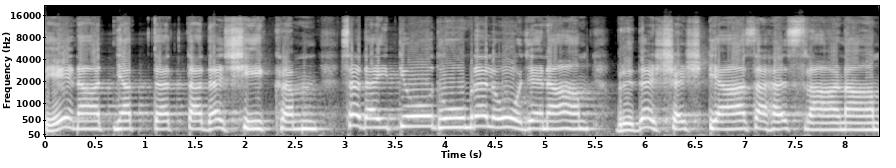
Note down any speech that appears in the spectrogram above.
तेनाज्ञप्तत्तदः शीघ्रं स दैत्यो धूम्रलोचनां वृदषष्ट्या सहस्राणाम्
